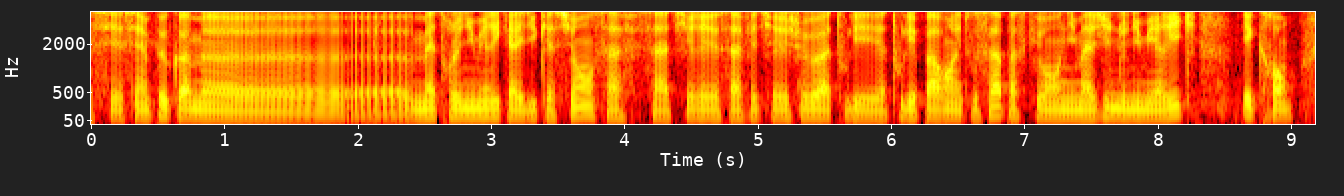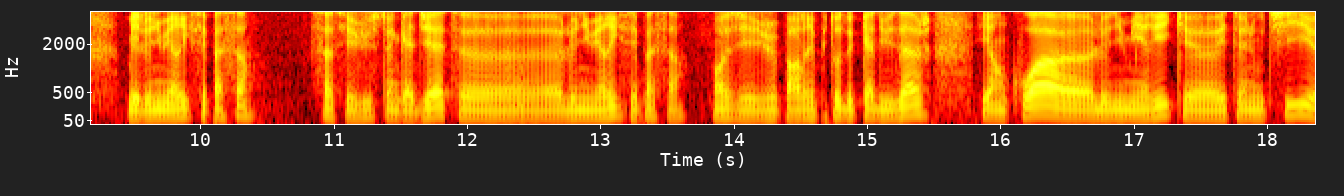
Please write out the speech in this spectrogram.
c'est un peu comme euh, mettre le numérique à l'éducation, ça, a ça a fait tirer les cheveux à tous les, à tous les parents et tout ça, parce qu'on imagine le numérique écran. Mais le numérique, c'est pas ça Ça, c'est juste un gadget. le numérique, c'est pas ça. Moi, je parlerai plutôt de cas d'usage et en quoi le numérique est un outil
